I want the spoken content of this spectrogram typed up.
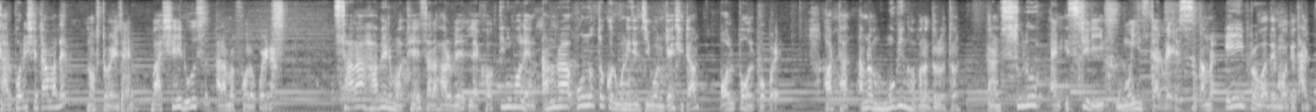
তারপরে সেটা আমাদের নষ্ট হয়ে যায় বা সেই রুলস আর আমরা ফলো করি না। সারা হাবের মধ্যে, সারা হার্বে লেখক, তিনি বলেন, আমরা উন্নত করব নিজের জীবনকে সেটা অল্প অল্প করে। অর্থাৎ আমরা মুভিং হব না দ্রুত, কারণ slow and steady wins the race আমরা এই প্রবাদের মধ্যে থাকব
